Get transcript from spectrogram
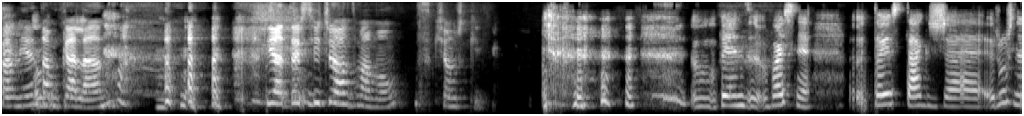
Pamiętam Kalan. Ja też ćwiczyłam z mamą z książki. Więc właśnie to jest tak, że różne,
